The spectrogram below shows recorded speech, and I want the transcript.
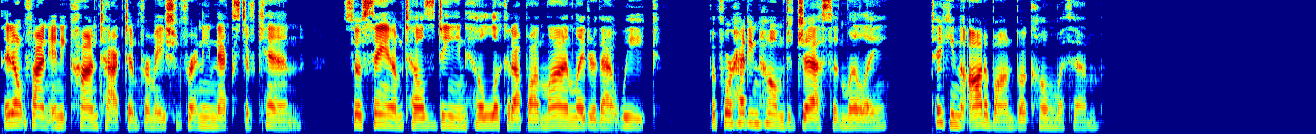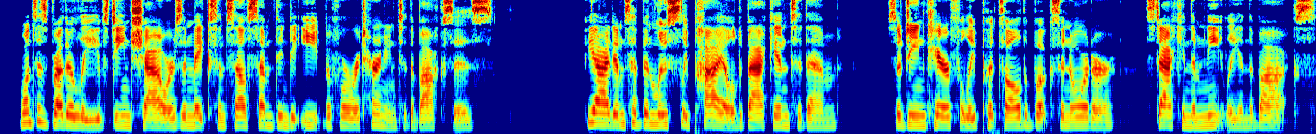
They don't find any contact information for any next of kin, so Sam tells Dean he'll look it up online later that week, before heading home to Jess and Lily, taking the Audubon book home with him. Once his brother leaves, Dean showers and makes himself something to eat before returning to the boxes. The items have been loosely piled back into them, so Dean carefully puts all the books in order, stacking them neatly in the box.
